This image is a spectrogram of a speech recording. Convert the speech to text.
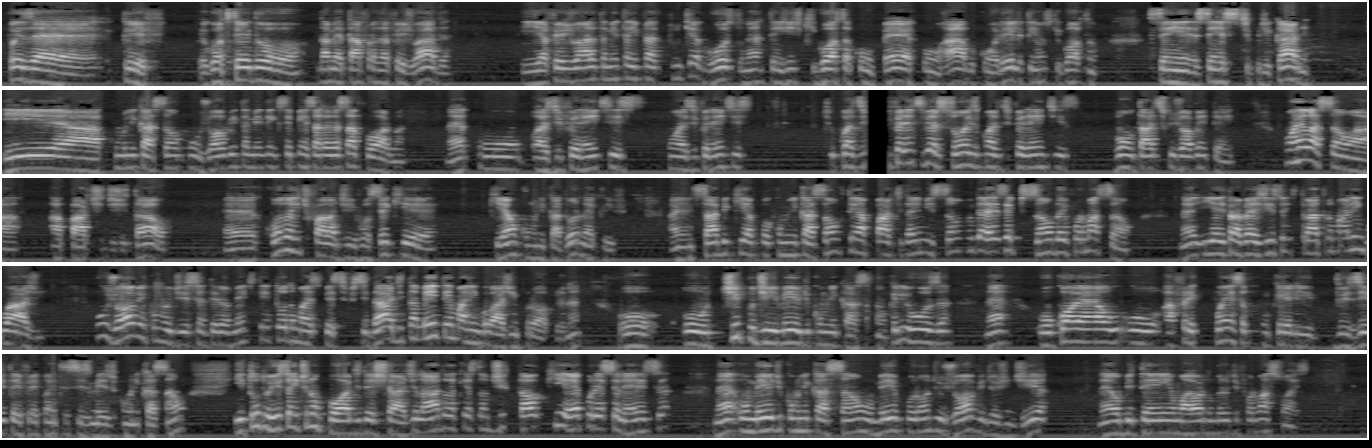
Pois é, Cliff, eu gostei do, da metáfora da feijoada, e a feijoada também está aí para tudo que é gosto, né? Tem gente que gosta com o pé, com o rabo, com a orelha, tem uns que gostam sem, sem esse tipo de carne. E a comunicação com o jovem também tem que ser pensada dessa forma, né? Com as diferentes, com as diferentes, com as diferentes versões, com as diferentes vontades que o jovem tem. Com relação à, à parte digital, é, quando a gente fala de você que é, que é um comunicador, né, Cliff? A gente sabe que a comunicação tem a parte da emissão e da recepção da informação. Né? E através disso a gente trata uma linguagem. O jovem, como eu disse anteriormente, tem toda uma especificidade e também tem uma linguagem própria. Né? O, o tipo de meio de comunicação que ele usa, né? o qual é o, o, a frequência com que ele visita e frequenta esses meios de comunicação. E tudo isso a gente não pode deixar de lado a questão digital, que é, por excelência, né, o meio de comunicação, o meio por onde o jovem de hoje em dia né, obtém o um maior número de informações.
